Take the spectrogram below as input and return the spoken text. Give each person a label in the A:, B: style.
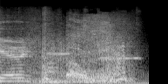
A: dude.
